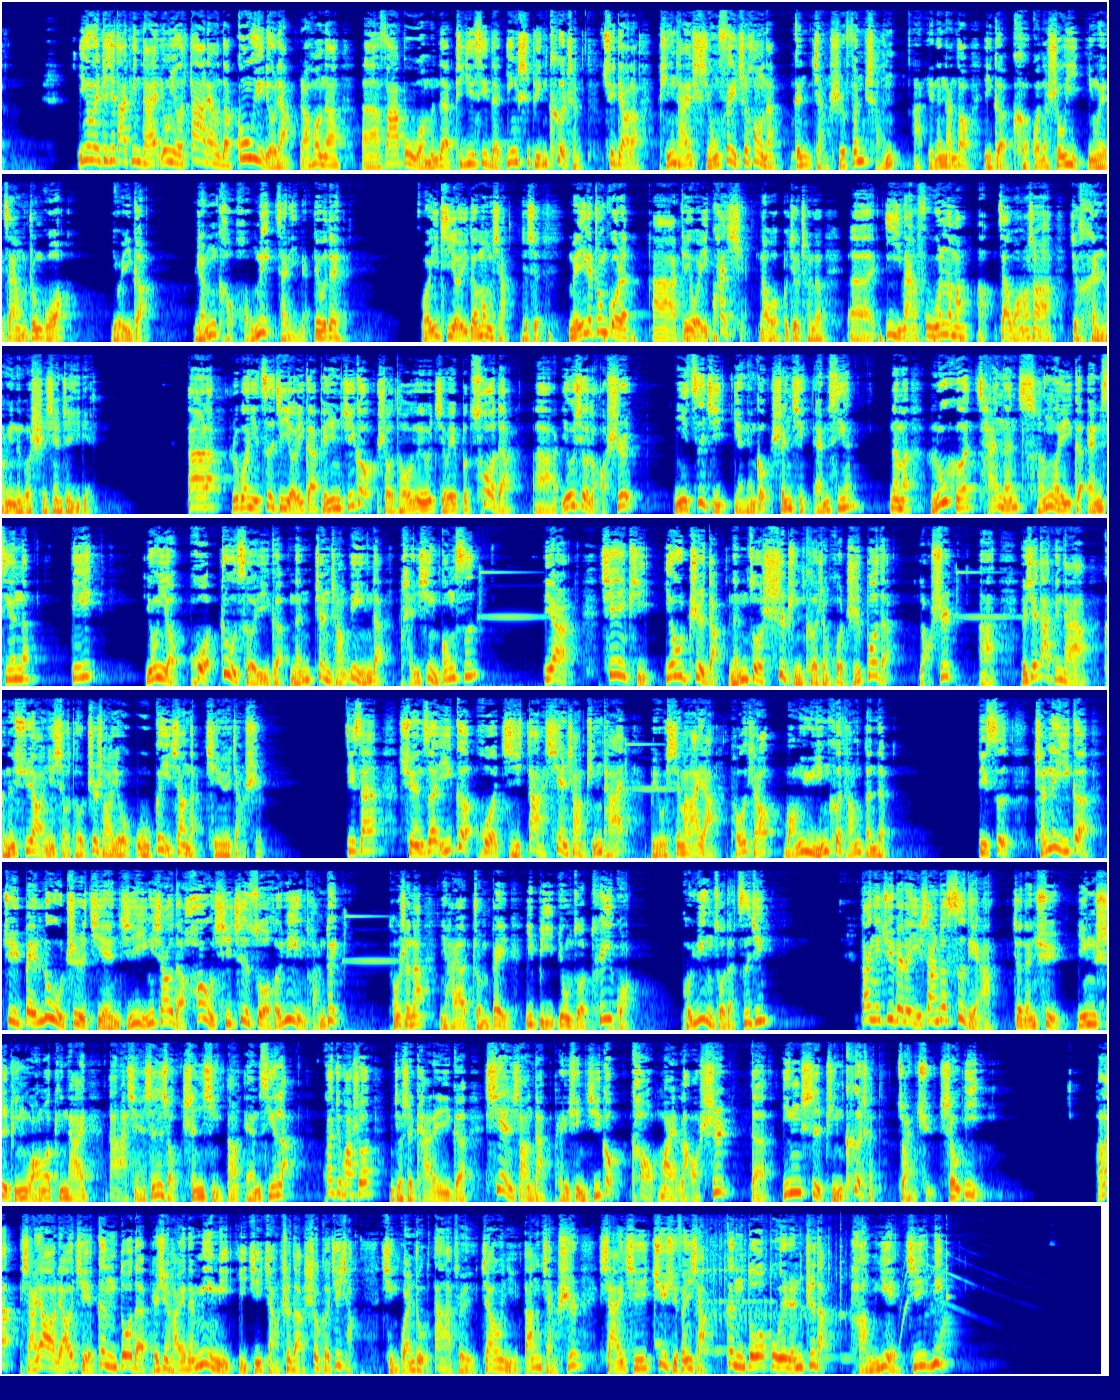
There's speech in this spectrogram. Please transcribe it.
因为这些大平台拥有大量的公域流量，然后呢，呃，发布我们的 PGC 的音视频课程，去掉了平台使用费之后呢，跟讲师分成啊，也能拿到一个可观的收益。因为在我们中国有一个人口红利在里面，对不对？我一直有一个梦想，就是每一个中国人啊，给我一块钱，那我不就成了呃亿万富翁了吗？啊，在网络上啊，就很容易能够实现这一点。当然了，如果你自己有一个培训机构，手头又有几位不错的啊优秀老师，你自己也能够申请 MCN。那么，如何才能成为一个 MCN 呢？第一，拥有或注册一个能正常运营的培训公司。第二，签一批优质的能做视频课程或直播的老师啊，有些大平台啊，可能需要你手头至少有五个以上的签约讲师。第三，选择一个或几大线上平台，比如喜马拉雅、头条、网易云课堂等等。第四，成立一个具备录制、剪辑、营销的后期制作和运营团队，同时呢，你还要准备一笔用作推广。和运作的资金，当你具备了以上这四点啊，就能去音视频网络平台大显身手，申请当 MCN 了。换句话说，你就是开了一个线上的培训机构，靠卖老师的音视频课程赚取收益。好了，想要了解更多的培训行业的秘密以及讲师的授课技巧，请关注大嘴教你当讲师。下一期继续分享更多不为人知的。行业激励。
